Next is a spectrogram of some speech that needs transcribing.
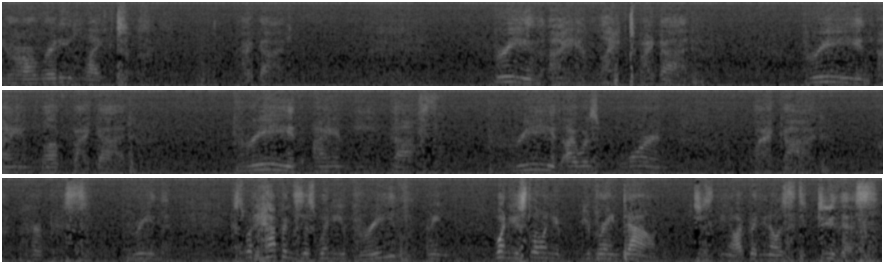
you're already liked by God. Breathe, I am liked by God. Breathe, I am loved by God. Breathe, I am enough. Breathe, I was born by God on purpose. Breathe. Because what happens is when you breathe, I mean, when you're slowing your, your brain down, just, you know, everybody knows to do this.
